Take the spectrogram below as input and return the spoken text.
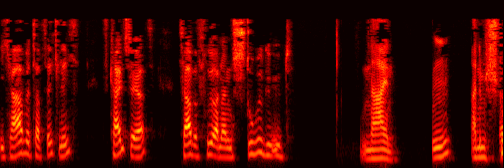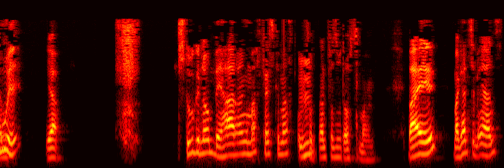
Ich habe tatsächlich, ist kein Scherz, ich habe früher an einem Stuhl geübt. Nein. Hm? An einem Stuhl? Ja. Stuhl genommen, BH dran gemacht, festgemacht und Mhm. dann versucht aufzumachen. Weil, mal ganz im Ernst,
